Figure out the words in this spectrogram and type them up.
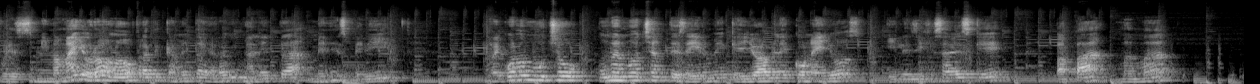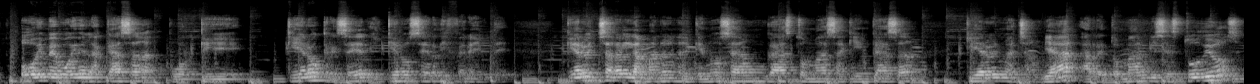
pues mi mamá lloró, ¿no? Prácticamente agarré mi maleta, me despedí. Recuerdo mucho una noche antes de irme que yo hablé con ellos y les dije, ¿sabes qué? Papá, mamá, hoy me voy de la casa porque quiero crecer y quiero ser diferente quiero echarle la mano en el que no sea un gasto más aquí en casa. Quiero irme a chambear, a retomar mis estudios.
